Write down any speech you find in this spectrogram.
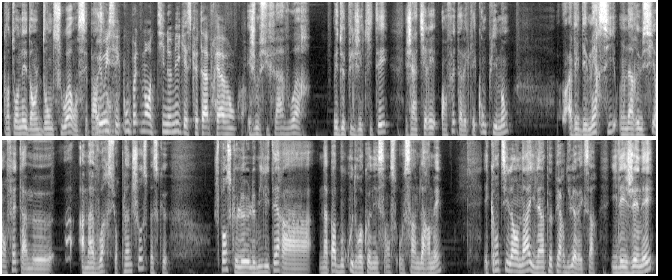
Quand on est dans le don de soi, on sait pas. Oui, oui, c'est complètement antinomique à ce que tu as appris avant. Quoi. Et je me suis fait avoir. Mais depuis que j'ai quitté, j'ai attiré, en fait, avec les compliments, avec des merci, on a réussi, en fait, à me, à m'avoir sur plein de choses parce que je pense que le, le militaire n'a pas beaucoup de reconnaissance au sein de l'armée. Et quand il en a, il est un peu perdu avec ça. Il est gêné.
